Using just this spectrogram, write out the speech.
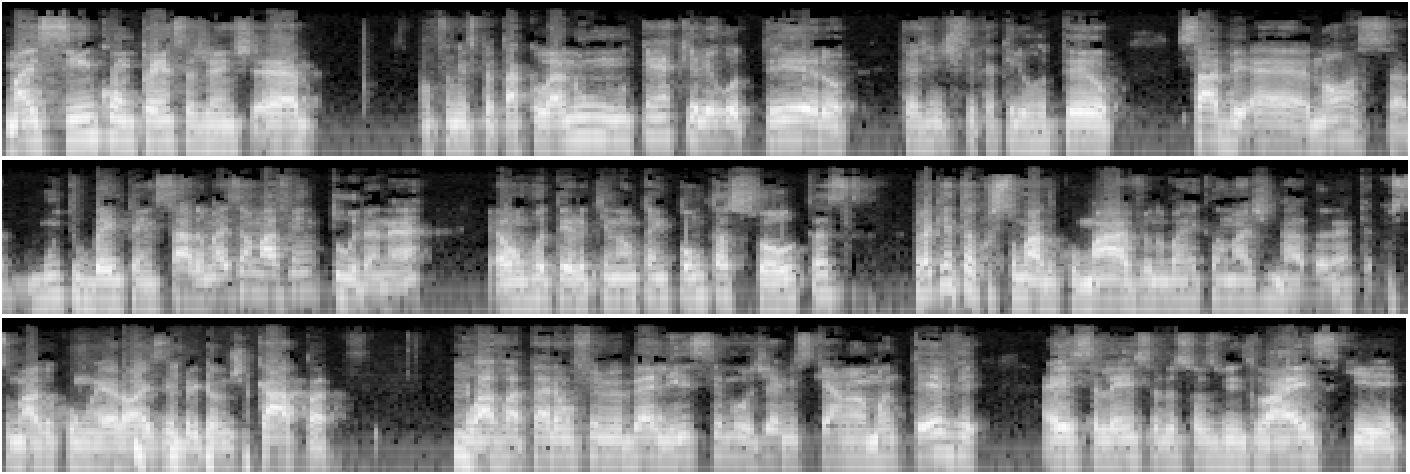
Mas sim, compensa, gente. É um filme espetacular. Não, não tem aquele roteiro que a gente fica aquele roteiro sabe, é, nossa, muito bem pensado, mas é uma aventura, né? É um roteiro que não tem pontas soltas. Para quem tá acostumado com Marvel, não vai reclamar de nada, né? Tá acostumado com heróis e brigando de capa. O Avatar é um filme belíssimo, o James Cameron manteve a excelência dos seus visuais, que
